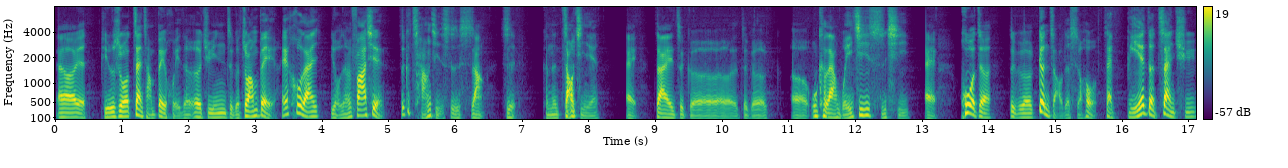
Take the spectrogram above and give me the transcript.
呃，比如说战场被毁的俄军这个装备，哎，后来有人发现这个场景事实上是可能早几年，哎，在这个这个呃乌克兰危机时期，哎，或者这个更早的时候，在别的战区。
